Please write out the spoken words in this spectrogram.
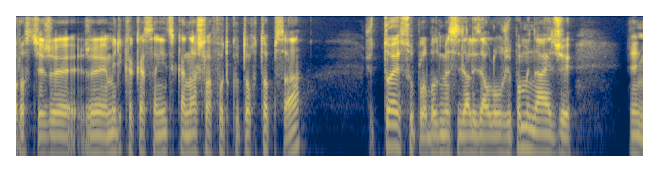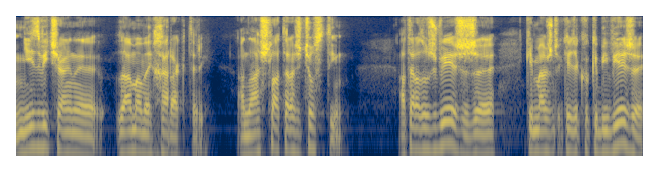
proste, že, že Mirka Kasanická našla fotku tohto psa, že to je super, lebo sme si dali za úlohu, že pomenáť, že, že nezvyčajné, zaujímavé charaktery a našla teraz, čo s tým. A teraz už vieš, že keď, máš, keď ako keby vieš, že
